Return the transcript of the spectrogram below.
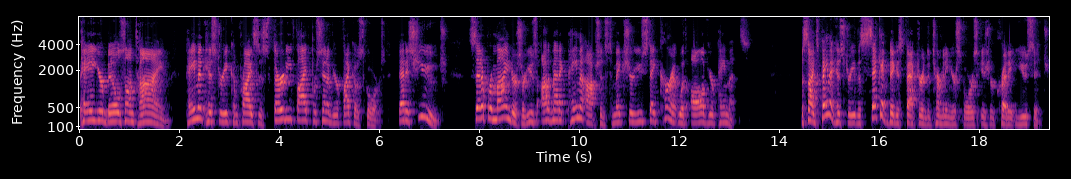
pay your bills on time. Payment history comprises 35% of your FICO scores. That is huge. Set up reminders or use automatic payment options to make sure you stay current with all of your payments. Besides payment history, the second biggest factor in determining your scores is your credit usage.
